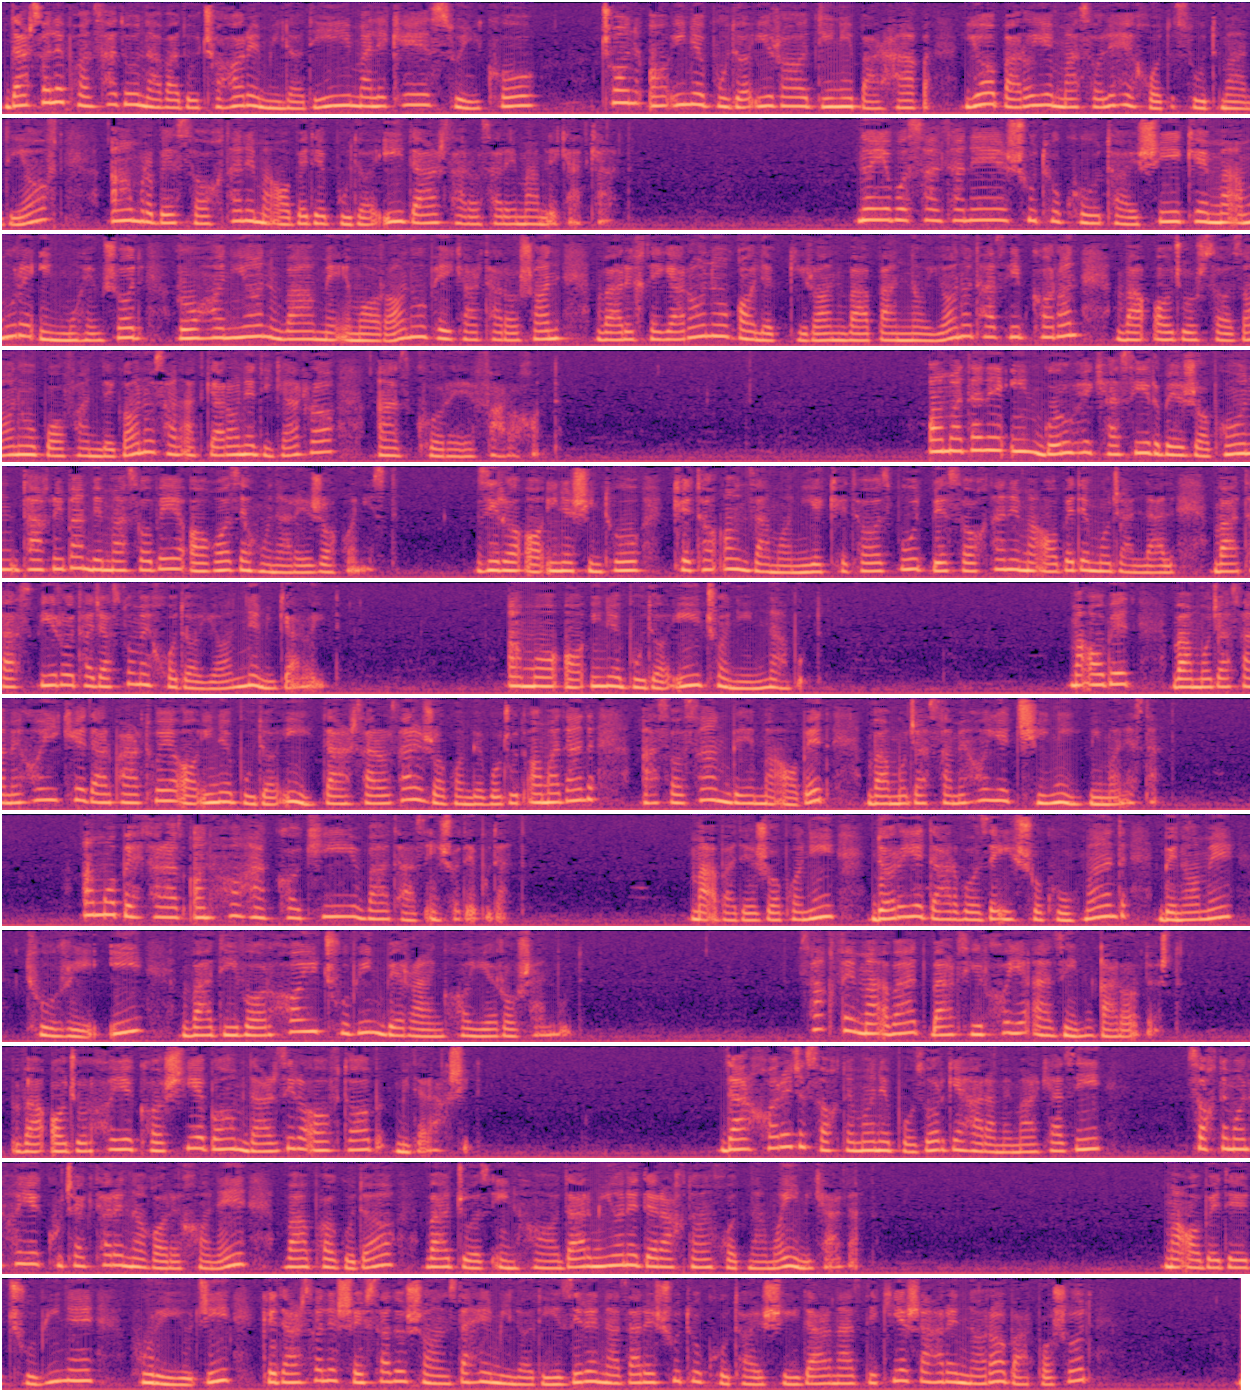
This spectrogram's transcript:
در سال 594 میلادی ملکه سویکو چون آین بودایی را دینی برحق یا برای مصالح خود سودمند یافت امر به ساختن معابد بودایی در سراسر مملکت کرد. نایب السلطنه شوتوکو تایشی که معمور این مهم شد روحانیان و معماران و پیکرتراشان و ریختگران و قالبگیران و بنایان و تذهیبکاران و آجرسازان و بافندگان و صنعتگران دیگر را از کره فراخواند. آمدن این گروه کثیر به ژاپن تقریبا به مسابه آغاز هنر ژاپنی است. زیرا آین شینتو که تا آن زمان یک کتاز بود به ساختن معابد مجلل و تصویر و تجسم خدایان نمیگرایید. اما آین بودایی چنین نبود. معابد و مجسمه هایی که در پرتو آین بودایی در سراسر ژاپن به وجود آمدند اساساً به معابد و مجسمه های چینی میمانستند. اما بهتر از آنها حکاکی و تزئین شده بودند. معبد ژاپنی دارای دروازه شکوهمند به نام توری و دیوارهای چوبین به رنگهای روشن بود. سقف معبد بر تیرهای عظیم قرار داشت و آجرهای کاشی بام در زیر آفتاب می درخشید. در خارج ساختمان بزرگ حرم مرکزی ساختمانهای کوچکتر نقارخانه و پاگودا و جز اینها در میان درختان خودنمایی می کردند. معابد چوبین هوریوجی که در سال 616 میلادی زیر نظر شوتو کوتایشی در نزدیکی شهر نارا برپا شد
